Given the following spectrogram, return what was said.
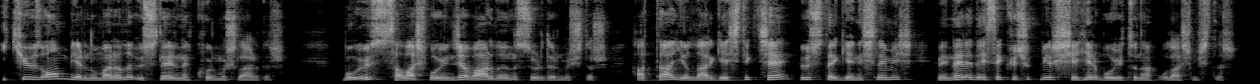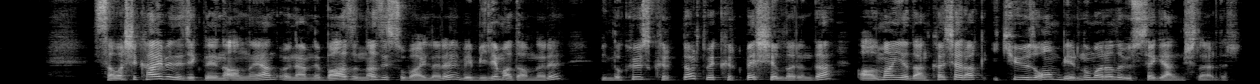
211 numaralı üslerini kurmuşlardır. Bu üs savaş boyunca varlığını sürdürmüştür. Hatta yıllar geçtikçe üs de genişlemiş ve neredeyse küçük bir şehir boyutuna ulaşmıştır. Savaşı kaybedeceklerini anlayan önemli bazı Nazi subayları ve bilim adamları 1944 ve 45 yıllarında Almanya'dan kaçarak 211 numaralı üsse gelmişlerdir.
